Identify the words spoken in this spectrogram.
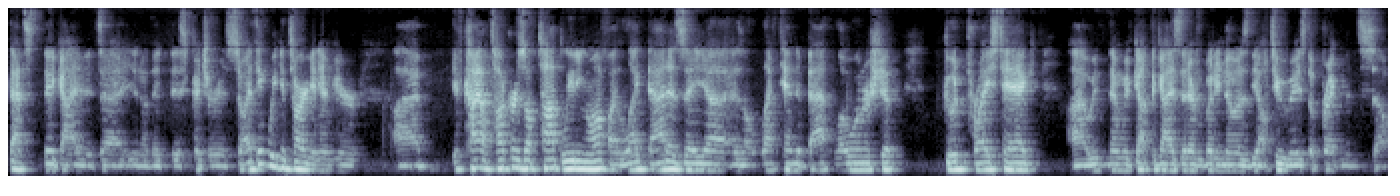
that's the guy that uh, you know that this pitcher is. So I think we can target him here. Uh, if Kyle Tucker's up top leading off, I like that as a uh, as a left-handed bat, low ownership, good price tag. Uh, we, then we've got the guys that everybody knows, the Altuves, the Bregmans. So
